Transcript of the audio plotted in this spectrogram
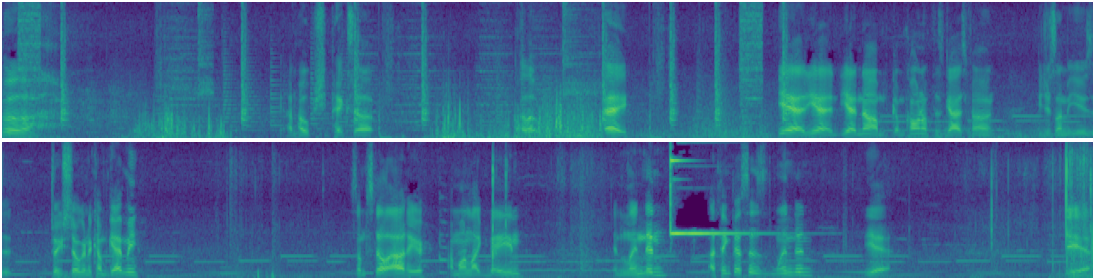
I hope she picks up. Hello? Hey. Yeah, yeah, yeah, no, I'm, I'm calling up this guy's phone. You just let me use it. So you're still gonna come get me? So I'm still out here. I'm on like Bain and Linden. I think that says Linden. Yeah. Yeah.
